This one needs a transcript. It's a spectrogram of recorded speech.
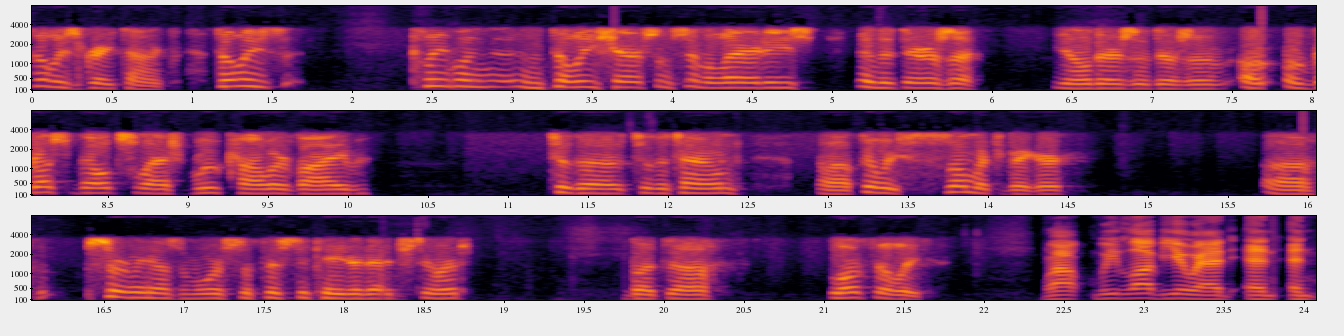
Philly's a great town. Philly's Cleveland and Philly share some similarities in that there's a, you know, there's a there's a, a, a Rust Belt slash blue collar vibe to the to the town. Uh, Philly's so much bigger. Uh, certainly has a more sophisticated edge to it, but uh, love Philly. Well, we love you, Ed, and and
